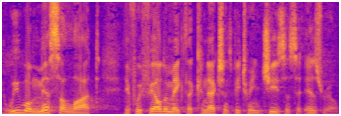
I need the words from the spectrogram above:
We will miss a lot if we fail to make the connections between Jesus and Israel.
